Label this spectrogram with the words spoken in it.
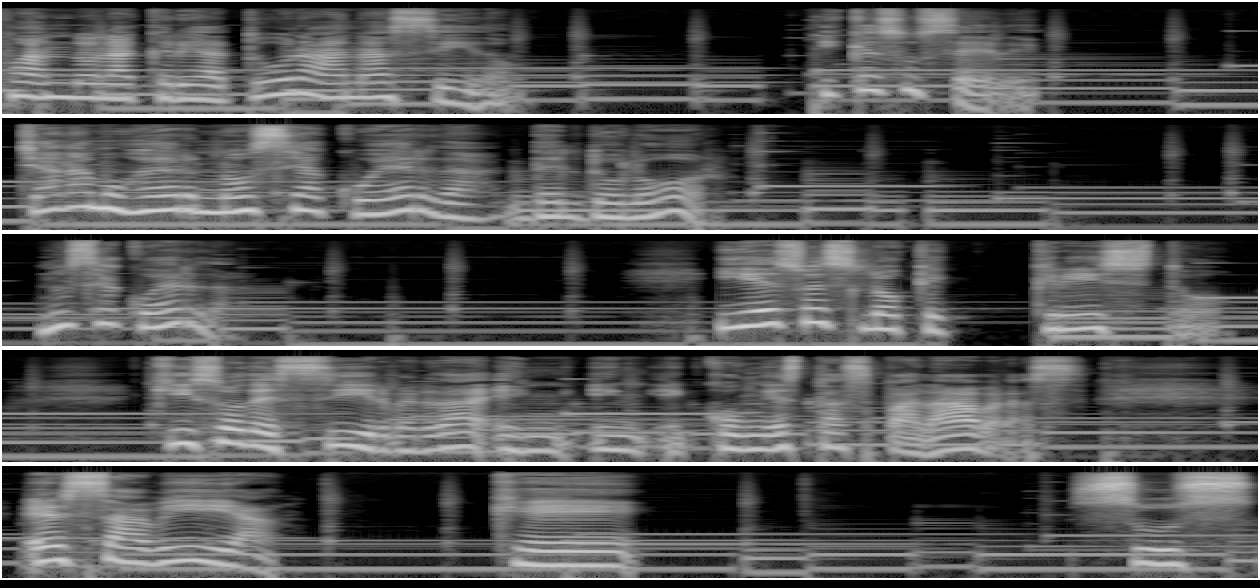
cuando la criatura ha nacido. ¿Y qué sucede? Ya la mujer no se acuerda del dolor. no se acuerda. Y eso es lo que Cristo quiso decir, ¿verdad? con estas palabras. Él sabía que sus,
